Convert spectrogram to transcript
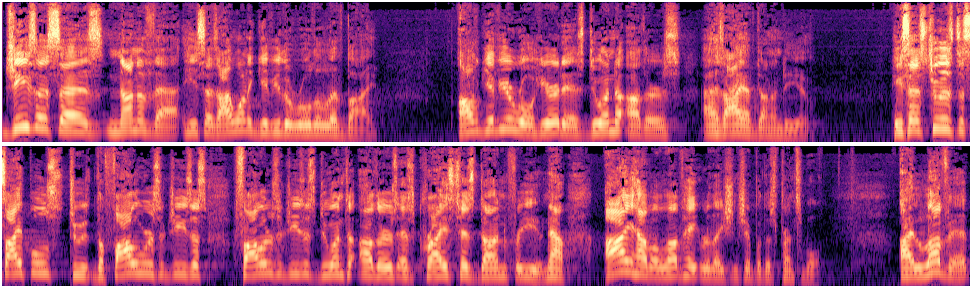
Jesus says none of that. He says, I want to give you the rule to live by. I'll give you a rule. Here it is do unto others as I have done unto you. He says to his disciples, to the followers of Jesus, followers of Jesus, do unto others as Christ has done for you. Now, I have a love hate relationship with this principle. I love it,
